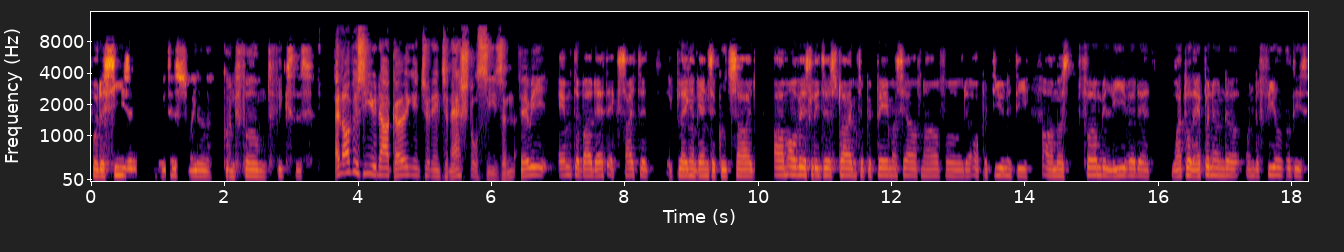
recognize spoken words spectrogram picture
for the season with this confirmed fixtures. And obviously, you're now going into an international season. Very amped about that, excited, playing against a good side. I'm obviously just trying to prepare myself now for the opportunity. I'm a firm believer that what will happen on the on the field is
